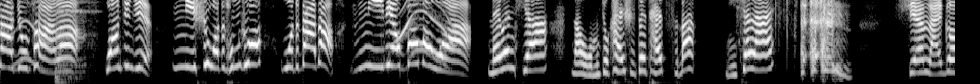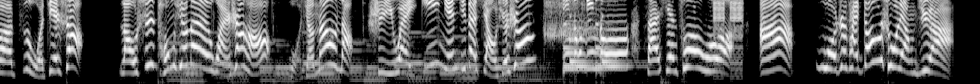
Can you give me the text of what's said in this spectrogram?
那就惨了。王静静，你是我的同桌，我的搭档，你一定要帮帮我啊！没问题啊，那我们就开始对台词吧。你先来，先来个自我介绍。老师、同学们，晚上好！我叫闹闹，是一位一年级的小学生。叮咚叮咚，发现错误啊！我这才刚说两句啊，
